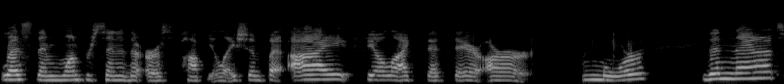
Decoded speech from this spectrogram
less than 1% of the Earth's population. But I feel like that there are more than that.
